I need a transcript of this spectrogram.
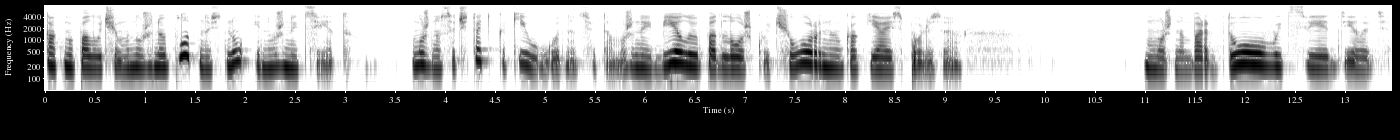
Так мы получим нужную плотность, ну и нужный цвет. Можно сочетать какие угодно цвета. Можно и белую подложку, и черную, как я использую. Можно бордовый цвет делать.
